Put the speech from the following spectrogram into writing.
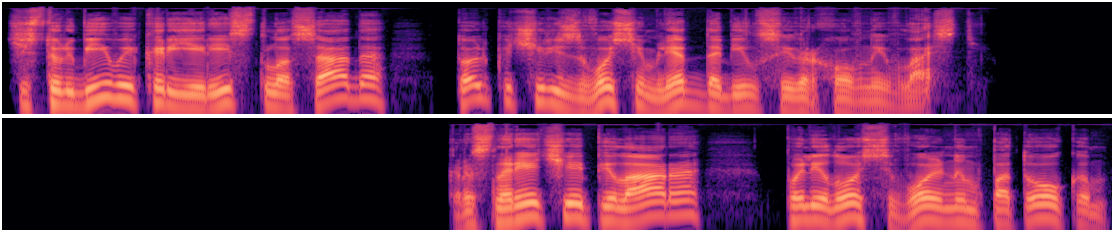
чистолюбивый карьерист Лосада только через восемь лет добился верховной власти. Красноречие Пилара полилось вольным потоком,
